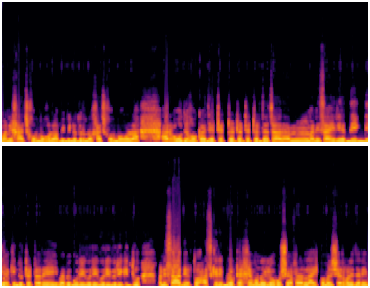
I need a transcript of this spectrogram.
মানে কাজকর্ম করা বিভিন্ন ধরনের কাজকর্ম করা। আর ও দেখো যে ট্রেক্টরটা ট্রেক্টরটা মানে সাইডের দিক দিয়ে কিন্তু ট্রেক্টরে এইভাবে ঘুরি ঘুরি ঘুরি ঘুরি কিন্তু মানে দেয় তো আজকের এই ব্লগটা কেমন হইল? অবশ্যই আপনারা লাইক কমেন্ট শেয়ার করে জানিয়ে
